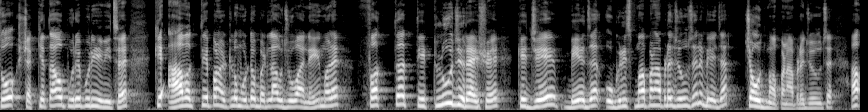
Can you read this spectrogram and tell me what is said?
તો શક્યતાઓ પૂરેપૂરી એવી છે કે આ વખતે પણ આટલો મોટો બદલાવ જોવા નહીં મળે. ફક્ત તેટલું જ રહેશે કે જે બે હજાર ઓગણીસમાં પણ આપણે જોયું છે ને બે હજાર ચૌદમાં પણ આપણે જોયું છે. આ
